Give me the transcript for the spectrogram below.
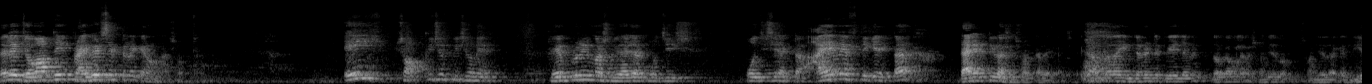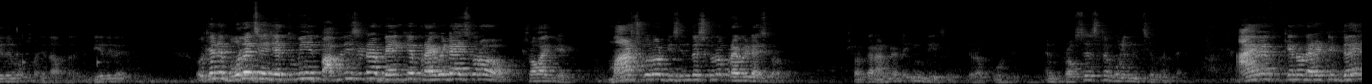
তাহলে জবাবদেহি প্রাইভেট সেক্টরে কেন না সরকার এই সব কিছুর পিছনে ফেব্রুয়ারি মাস দুই হাজার পঁচিশ, পঁচিশে একটা আইএমএফ থেকে একটা ডাইরেক্টিভ আসে সরকারের কাছে। এটা আপনারা ইন্টারনেটে পেয়ে যাবেন। দরকার হলে সঞ্জয় সঞ্জয় দাকে দিয়ে দেবো, সঞ্জয় আপনাদেরকে দিয়ে দেবে। ওখানে বলেছে যে তুমি পাবলিক সেক্টর ব্যাংকে প্রাইভেটাইজ করো সবাইকে। মার্চ করো ডিসইনভেস্ট করো প্রাইভেটাইজ করো। সরকার আন্ডারটেকিং দিয়েছে যারা করবে। প্রসেসটা বলে দিচ্ছে ওখানটায়। আইএমএফ কেন ডাইরেক্টিভ দেয়?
